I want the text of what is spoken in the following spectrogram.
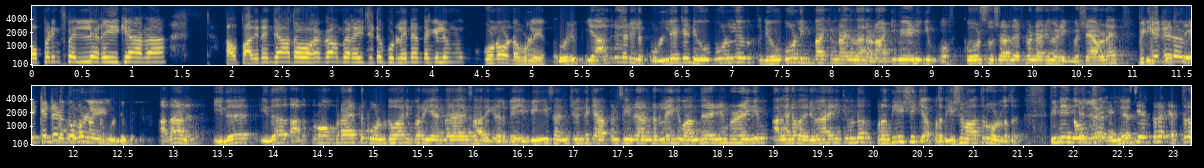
ഓപ്പണിംഗ് സ്പെല്ലിൽ എറിയിക്കാതെ അപ്പൊ പതിനഞ്ചാമത്തെ ഓവറൊക്കെ ആകുമ്പോൾ എറിയിച്ചിട്ട് പുള്ളിന് എന്തെങ്കിലും ഗുണമുണ്ടോ പുള്ളിന്ന് ഒരു യാതൊരു കാര്യമില്ല. പുള്ളിയൊക്കെ ന്യൂ ബോളിൽ ന്യൂ ബോൾ ഇമ്പാക്ട് ഉണ്ടാക്കുന്ന ആരാണ് അടി മേടിക്കും. ഓഫ് കോഴ്സ് സുഷാർ ദേശ്പാണ്ഡെ അടി മേടിക്കും. പക്ഷെ അവിടെ വിക്കറ്റ് wicket വിക്കറ്റ് എടുക്കും പുള്ളി. അതാണ്. ഇത് ഇത് അത് പ്രോപ്പർ ആയിട്ട് കൊണ്ടുപോകാൻ ഇപ്പൊ റിയാൻ പരാഗൻ സാധിക്കില്ല ബേബി സഞ്ജുവിന്റെ ക്യാപ്റ്റൻസിയുടെ അണ്ടറിലേക്ക് വന്നു കഴിയുമ്പോഴേക്കും അങ്ങനെ വരുമായിരിക്കുമെന്ന് പ്രതീക്ഷിക്കാം. പ്രതീക്ഷ മാത്രമേ ഉള്ളത്. പിന്നെ. എൻ എസ് സി എത്ര എത്ര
